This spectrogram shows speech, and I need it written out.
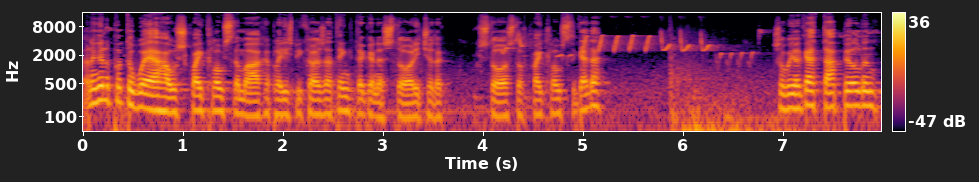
And I'm going to put the warehouse quite close to the marketplace because I think they're going to store each other, store stuff quite close together. So we'll get that building.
